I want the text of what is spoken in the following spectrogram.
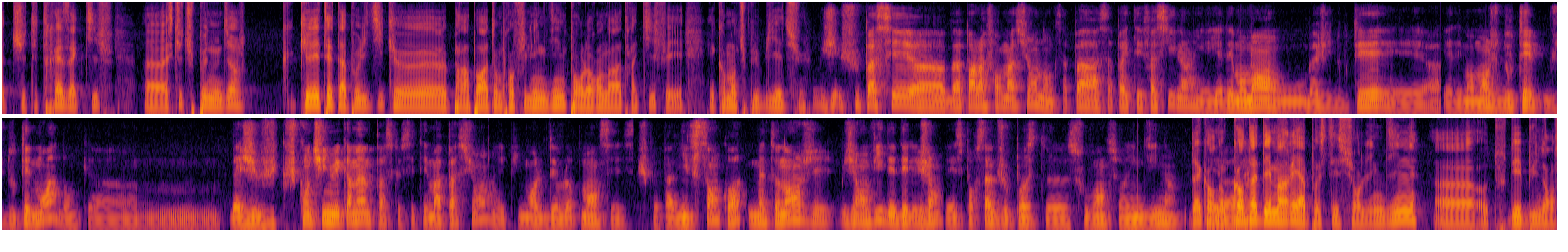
tu étais très actif. Est-ce que tu peux nous dire quelle était ta politique euh, par rapport à ton profil LinkedIn pour le rendre attractif et, comment tu publiais dessus? Je suis passé euh, bah, par la formation, donc ça n'a pas, pas été facile. Hein. Il y, a des moments où bah, j'ai douté et euh, il y a des moments où je doutais, je doutais de moi. Donc bah, je, continuais quand même parce que c'était ma passion. Et puis moi, le développement, c'est, je peux pas vivre sans. quoi. Maintenant, j'ai, envie d'aider les gens et c'est pour ça que je poste souvent sur LinkedIn. D'accord, donc quand tu as démarré à poster sur LinkedIn, au tout début, dans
